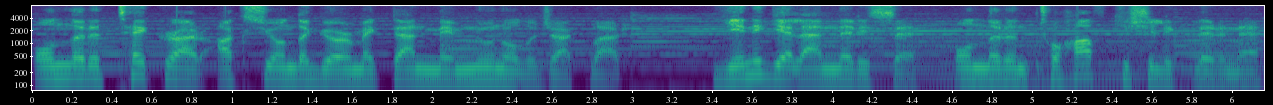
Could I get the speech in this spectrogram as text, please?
onları tekrar aksiyonda görmekten memnun olacaklar. Yeni gelenler ise, onların tuhaf kişiliklerine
